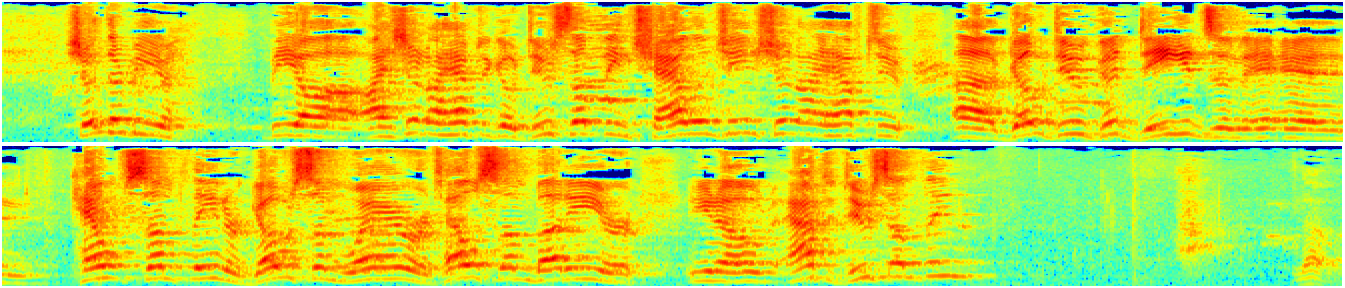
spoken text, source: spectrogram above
shouldn't there be a, be uh, I shouldn't I have to go do something challenging? Shouldn't I have to uh, go do good deeds and and count something or go somewhere or tell somebody or you know have to do something? No.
